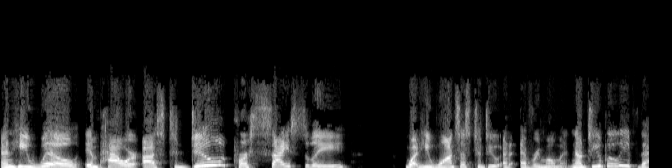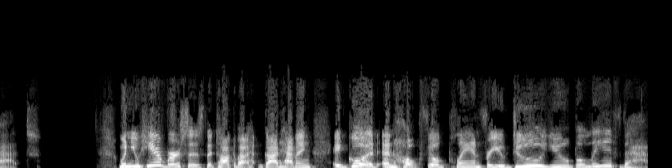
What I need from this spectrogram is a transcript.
and He will empower us to do precisely what he wants us to do at every moment. Now, do you believe that? When you hear verses that talk about God having a good and hope filled plan for you, do you believe that?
